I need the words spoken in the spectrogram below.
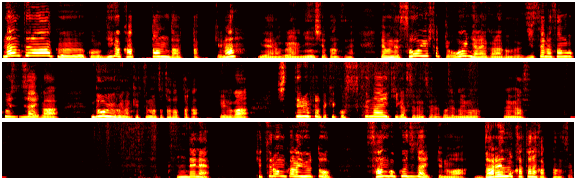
なんとなく、この義が勝ったんだったっけな？みたいなぐらいの認識だったんですね。でもね、そういう人って多いんじゃないかなと思って、実際の三国時代が、どういう風な結末を辿ったかっていうのが、知ってる人って結構少ない気がするんですよね。これ飲み物、飲みます。んでね、結論から言うと、三国時代っていうのは誰も勝たなかったんですよ。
